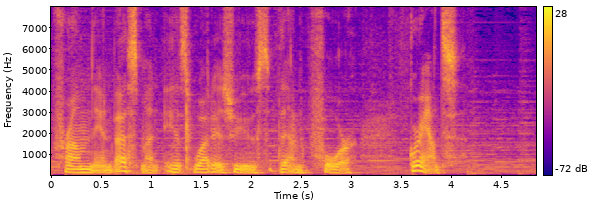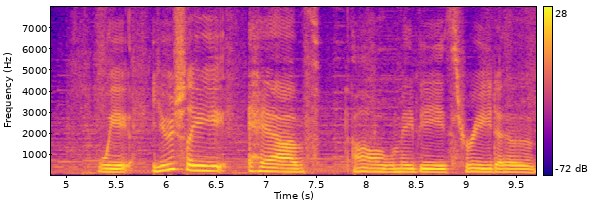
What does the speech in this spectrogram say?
from the investment is what is used then for grants. We usually have, oh, maybe three to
